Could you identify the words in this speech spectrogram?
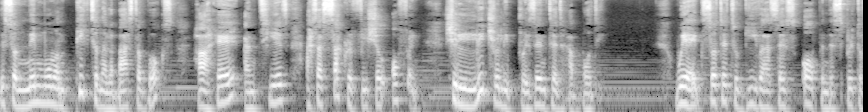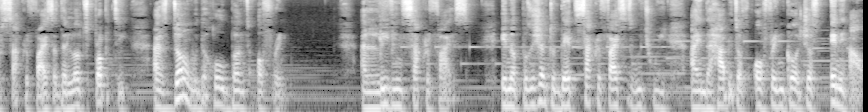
This unnamed woman picked an alabaster box, her hair and tears as a sacrificial offering. She literally presented her body. We are exhorted to give ourselves up in the spirit of sacrifice as the Lord's property, as done with the whole burnt offering. A living sacrifice, in opposition to dead sacrifices which we are in the habit of offering God just anyhow.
